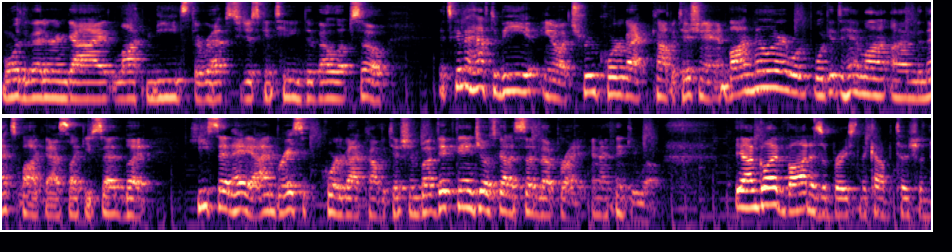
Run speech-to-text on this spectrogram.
more the veteran guy. Lock needs the reps to just continue to develop. So it's going to have to be you know a true quarterback competition. And Von Miller, we'll, we'll get to him on, on the next podcast, like you said, but he said, "Hey, I embrace the quarterback competition, but Vic Fangio's got to set it up right," and I think he will. Yeah, I'm glad Von is embracing the competition.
